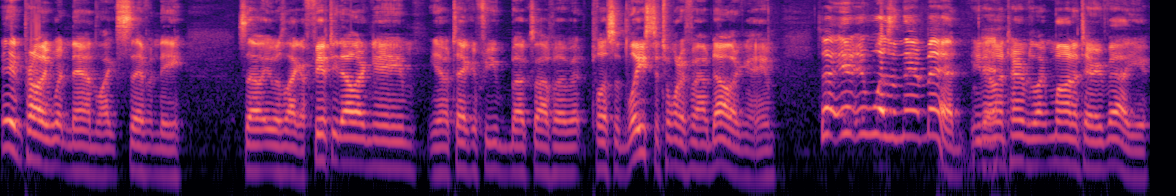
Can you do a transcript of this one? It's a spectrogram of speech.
It probably went down to like seventy. So it was like a fifty dollar game. You know, take a few bucks off of it, plus at least a twenty five dollar game. So it, it wasn't that bad, you know, in terms of like monetary value.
